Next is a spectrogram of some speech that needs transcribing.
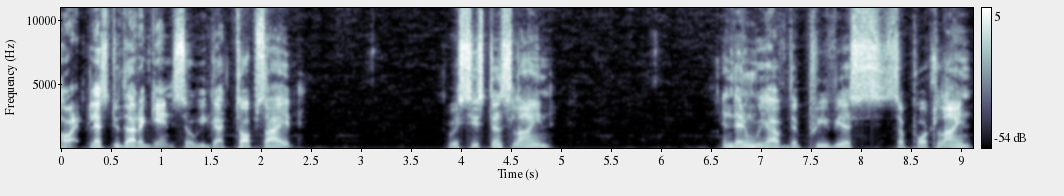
All right, let's do that again. So we got top side, resistance line, and then we have the previous support line.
